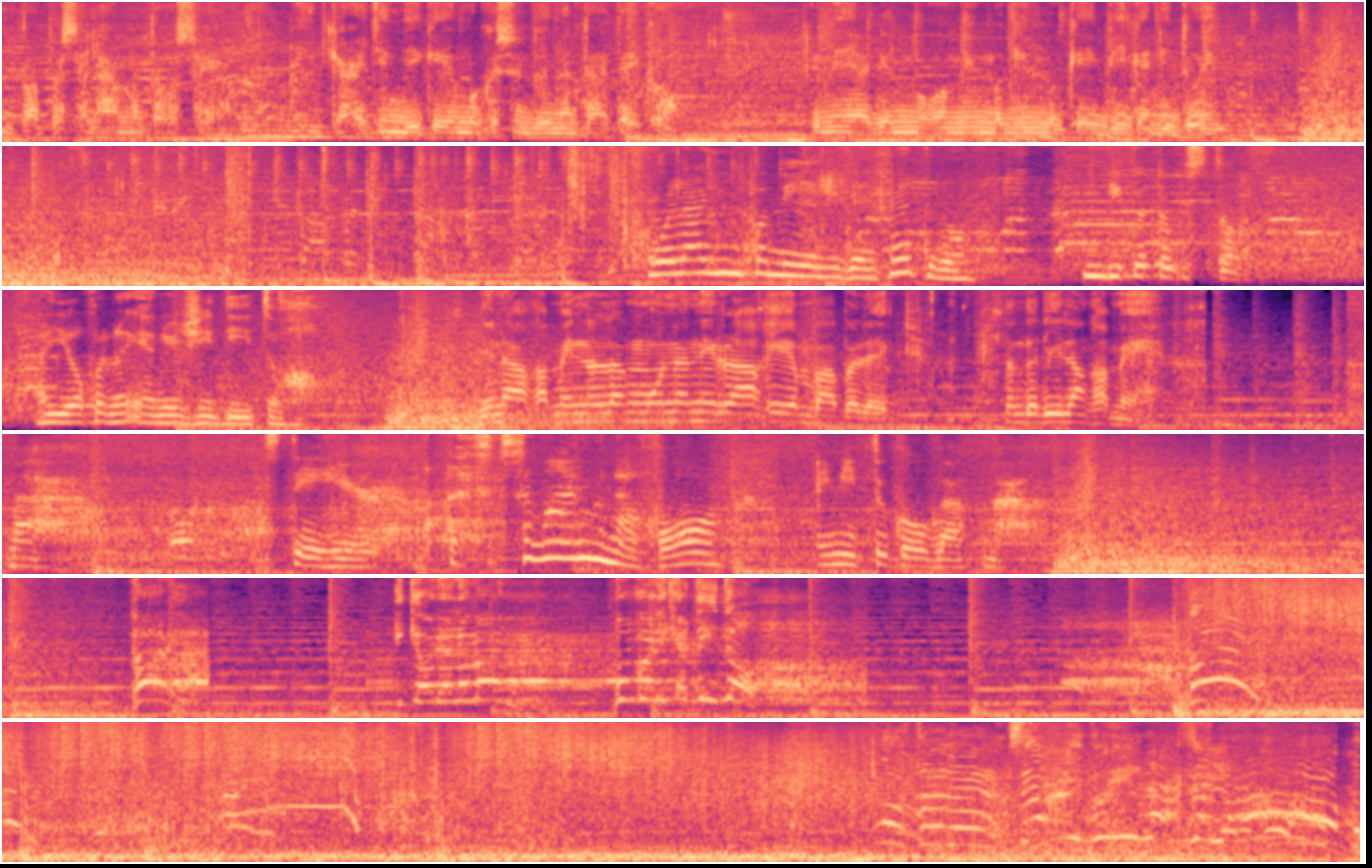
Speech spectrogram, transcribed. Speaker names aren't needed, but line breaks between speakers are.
nagpapasalamat ako sa'yo. Kahit hindi kayo magkasundo ng tatay ko, pinayagan mo kaming maging magkaibigan ni Dwayne.
Wala yung pamilya ni Don Pedro.
Hindi ko to gusto.
Ayoko ng energy dito.
Yun na, kami na lang muna ni Rocky ang babalik. Sandali lang kami.
Ma, stay here. Samahan mo na ako. I need to go back, ma.
Bumalik ka dito! Hoy! Sa akin ba rin nasa loob?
